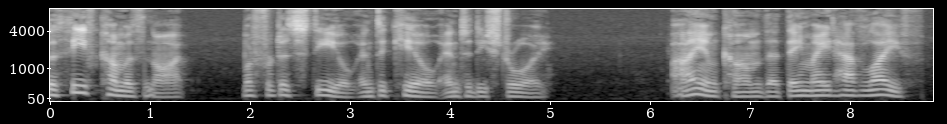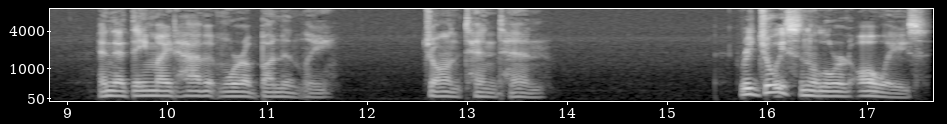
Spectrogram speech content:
The thief cometh not, but for to steal, and to kill, and to destroy. I am come that they might have life, and that they might have it more abundantly. John 10:10. 10, 10. Rejoice in the Lord always,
